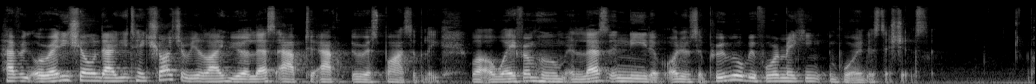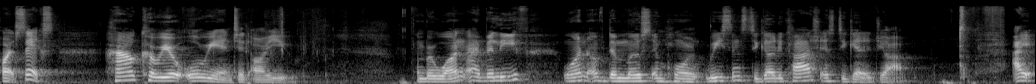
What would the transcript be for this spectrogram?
Having already shown that you take charge of your life, you are less apt to act irresponsibly while away from home and less in need of others' approval before making important decisions. Part 6 How career oriented are you? Number one, I believe one of the most important reasons to go to college is to get a job. I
